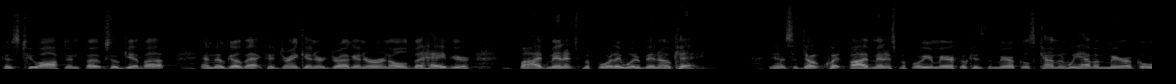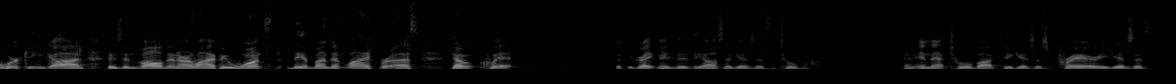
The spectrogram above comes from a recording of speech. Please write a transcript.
because too often folks will give up and they'll go back to drinking or drugging or an old behavior five minutes before they would have been okay. You know, so don't quit five minutes before your miracle because the miracle's coming. We have a miracle working God who's involved in our life, who wants the abundant life for us. Don't quit. But the great news is, He also gives us a toolbox. And in that toolbox, He gives us prayer, He gives us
